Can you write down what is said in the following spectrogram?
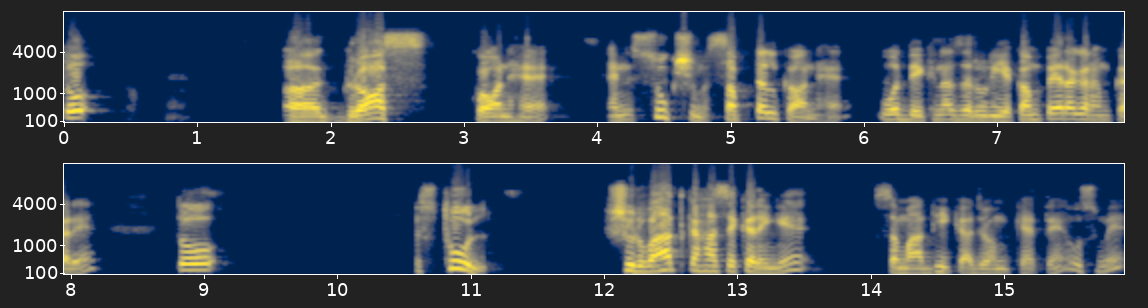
तो ग्रॉस कौन है? एंड सूक्ष्म सप्टल कौन है, वो देखना ज़रूरी है। कंपेयर अगर हम करें तो स्थूल, शुरुआत कहाँ से करेंगे? समाधि का जो हम कहते हैं, उसमें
